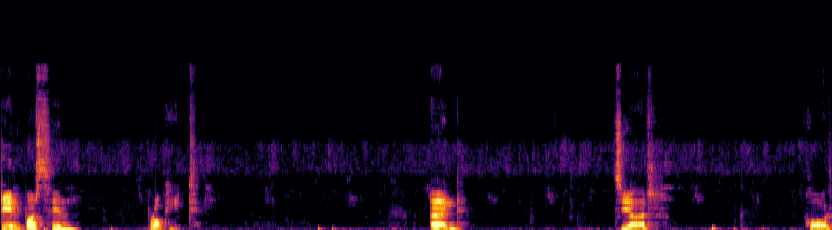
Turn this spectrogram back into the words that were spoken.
10% profit and chair for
